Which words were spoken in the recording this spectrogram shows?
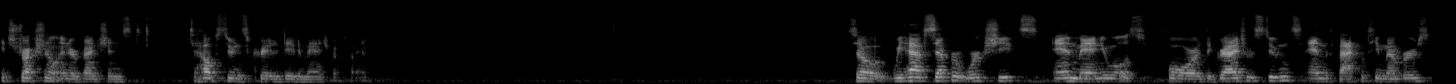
instructional interventions to help students create a data management plan. So we have separate worksheets and manuals for the graduate students and the faculty members.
